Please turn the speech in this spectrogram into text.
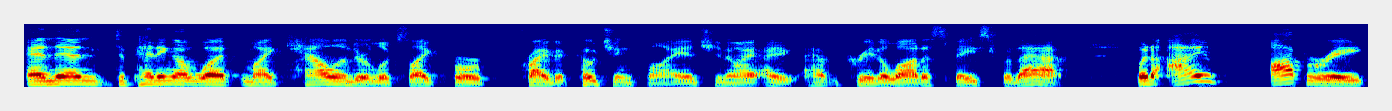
and then, depending on what my calendar looks like for private coaching clients, you know, I, I have create a lot of space for that. But I operate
